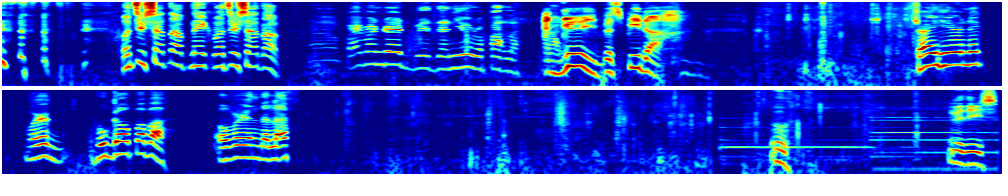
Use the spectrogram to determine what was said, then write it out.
What's your setup, Nick? What's your setup? Uh, 500 with the new Rapala. Agoy, Vespida. Try here, Nick. Where hugaw pa ba? Over in the left. Ooh. Look at these.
